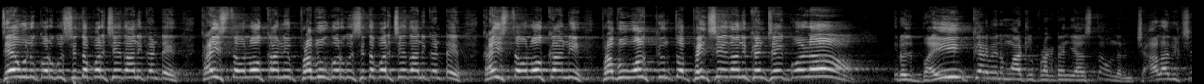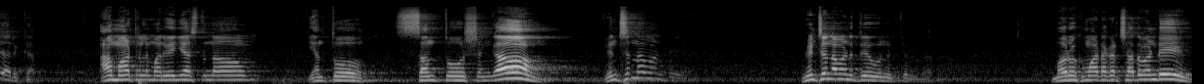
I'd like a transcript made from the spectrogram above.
దేవుని కొరకు సిద్ధపరిచేదానికంటే క్రైస్తవ లోకాన్ని ప్రభు కొరకు సిద్ధపరిచేదానికంటే క్రైస్తవ లోకాన్ని ప్రభు వాక్యంతో పెంచేదానికంటే కూడా ఈరోజు భయంకరమైన మాటలు ప్రకటన చేస్తూ ఉన్నారు. చాలా విచారకరం. ఆ మాటలు మనం ఏం చేస్తున్నాం? ఎంతో సంతోషంగా వింటున్నామండి. వింటున్నామండి దేవుని పిల్లలు మరొక మాట అక్కడ చదవండి.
